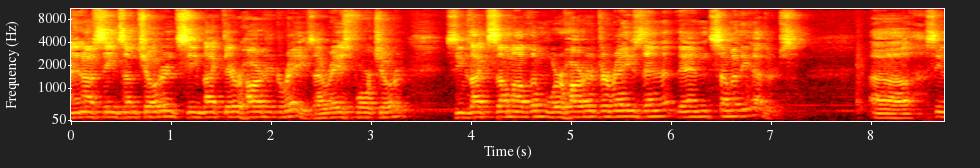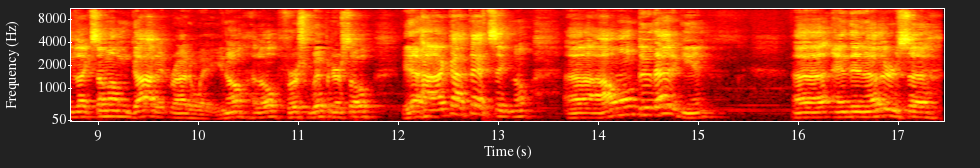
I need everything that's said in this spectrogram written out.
and I've seen some children seem like they're harder to raise. I raised four children. Seems like some of them were harder to raise than, than some of the others. Uh, seems like some of them got it right away. You know, hello, first whipping or so. Yeah, I got that signal. Uh, I won't do that again. Uh, and then others, uh,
